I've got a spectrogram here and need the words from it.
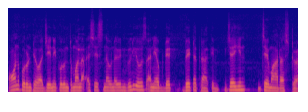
ऑन करून ठेवा जेणेकरून तुम्हाला असेच नवनवीन व्हिडिओज आणि अपडेट भेटत राहतील. जय हिंद जय महाराष्ट्र.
